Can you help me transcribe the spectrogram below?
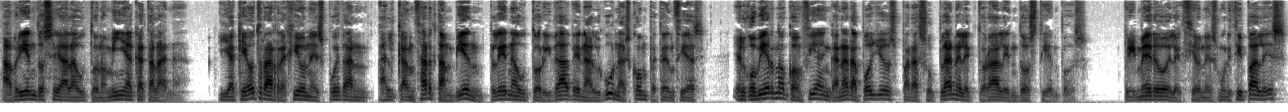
Abriéndose a la autonomía catalana, y a que otras regiones puedan alcanzar también plena autoridad en algunas competencias, el Gobierno confía en ganar apoyos para su plan electoral en dos tiempos. Primero elecciones municipales,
